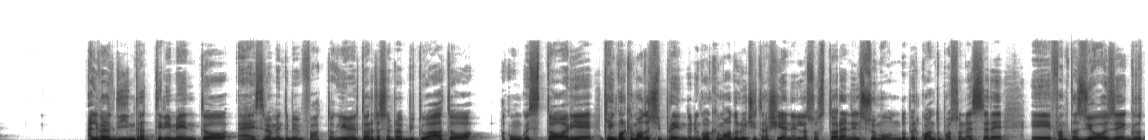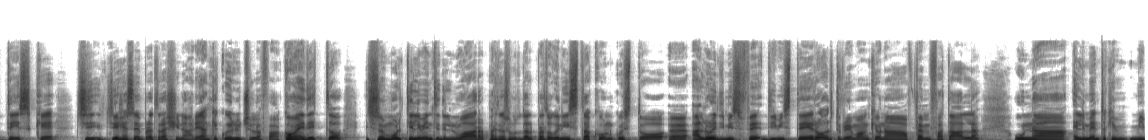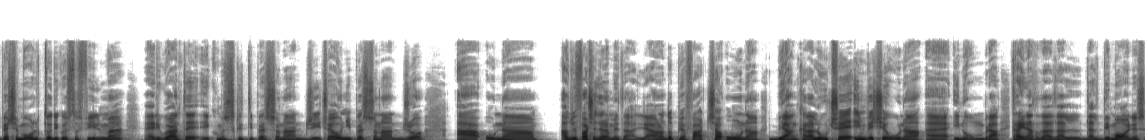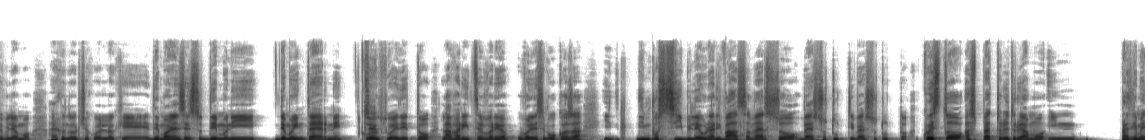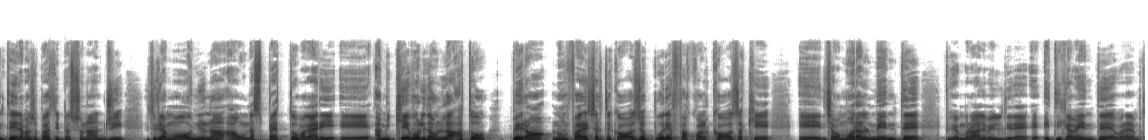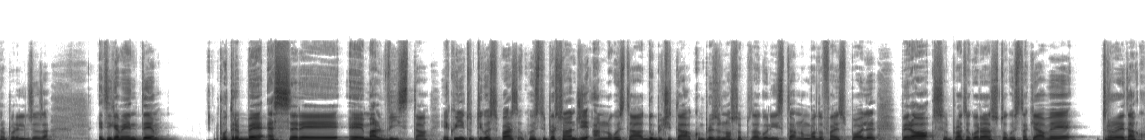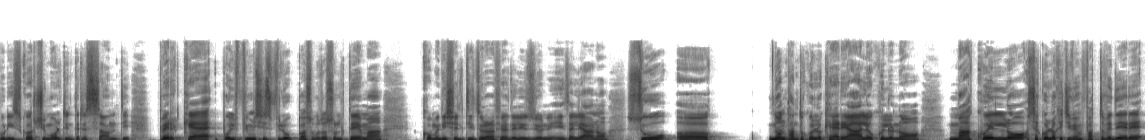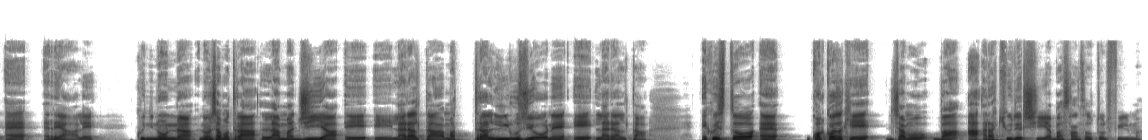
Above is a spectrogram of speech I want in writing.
a livello di intrattenimento è estremamente ben fatto. Guillermo del Toro ci ha sempre abituato comunque storie che in qualche modo ci prendono, in qualche modo lui ci trascina nella sua storia, nel suo mondo, per quanto possono essere eh, fantasiose, grottesche, ci, ci, riesce sempre a trascinare. E anche qui lui ce la fa. Come hai detto, ci sono molti elementi del noir, partendo soprattutto dal protagonista con questo eh, allone di, misfe- di, mistero, ritroveremo anche una femme fatale, un elemento che mi piace molto di questo film è riguardante come sono scritti i personaggi, cioè ogni personaggio ha una ha due facce della medaglia, ha una doppia faccia, una bianca la luce e invece una eh, in ombra, trainata da, dal, dal, demonio, se vogliamo ricondurci a quello che... Demonio nel senso demoni, demoni interni, come sì. tu hai detto, l'avarizia, volere, volere sempre qualcosa di impossibile, una rivalsa verso, verso tutti, verso tutto. Questo aspetto lo troviamo in praticamente la maggior parte dei personaggi, ritroviamo ognuno ha un aspetto magari eh, amichevole da un lato, però non fare certe cose oppure fa qualcosa che è, diciamo, moralmente, più che morale meglio dire eticamente, morale troppo religiosa, eticamente potrebbe essere eh, mal vista. E quindi tutti questi, par- questi, personaggi hanno questa duplicità, compreso il nostro protagonista, non vado a fare spoiler, però se provate a guardare sotto questa chiave troverete alcuni scorci molto interessanti perché poi il film si sviluppa soprattutto sul tema come dice il titolo della Fiera delle Illusioni in italiano, su uh, non tanto quello che è reale o quello no, ma quello, se quello che ci viene fatto vedere è reale. Quindi non, non siamo tra la magia e, e, la realtà, ma tra l'illusione e la realtà. E questo è qualcosa che, diciamo, va a racchiuderci abbastanza tutto il film.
